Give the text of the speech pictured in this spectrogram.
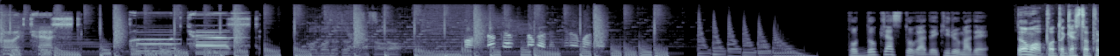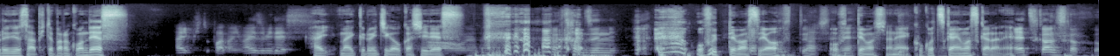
Podcast. Podcast. ポッドキャストポッドキャストができるまでポッドキャストができるまで、どうも、ポッドキャストプロデューサー、 PitPaのコンです。はい、 PitPaの今泉です。はい、マイクの位置がおかしいです。あー。ごめんなさい完全に オフってますよオフってましたね。オフってましたね。ここ使えますからね。え、使うんですか、ここ？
